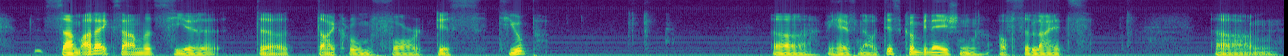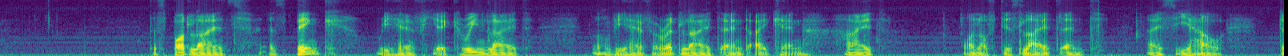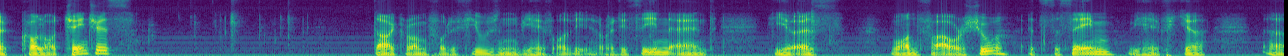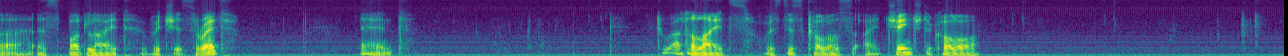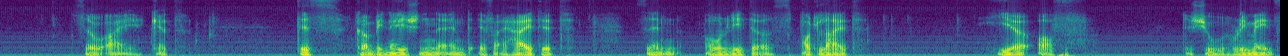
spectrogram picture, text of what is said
some other examples here the darkroom for this tube. Uh, we have now this combination of the lights um, the spotlight is pink. We have here a green light. Uh, we have a red light and I can hide one of these lights and I see how the color changes diagram for the fusion we have already, already seen and here is one for our shoe. It's the same. We have here uh, a spotlight which is red and two other lights with these colors. I change the color so I get this combination and if I hide it then only the spotlight here of the shoe remains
